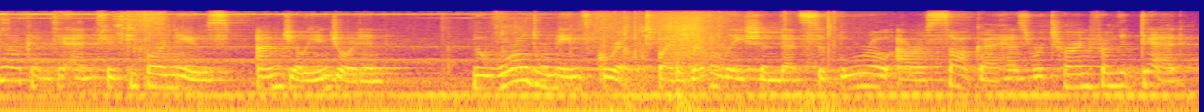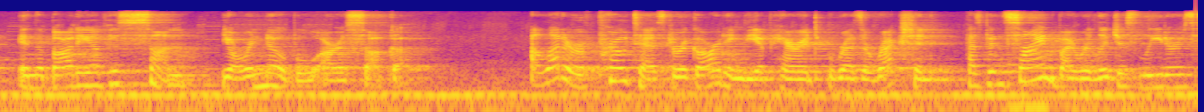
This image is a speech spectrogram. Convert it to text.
Welcome to N54 News. I'm Jillian Jordan. The world remains gripped by the revelation that Saburo Arasaka has returned from the dead in the body of his son, Yorinobu Arasaka. A letter of protest regarding the apparent resurrection has been signed by religious leaders,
